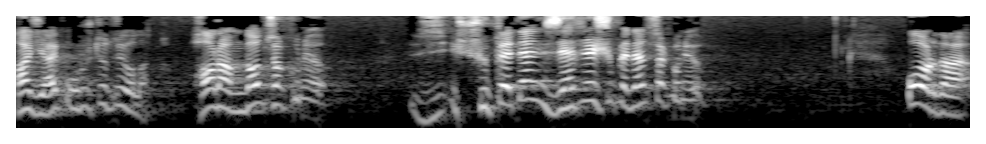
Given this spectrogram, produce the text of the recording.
Acayip oruç tutuyorlar. Haramdan sakınıyor. Şüpheden, zerre şüpheden sakınıyor. Orada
